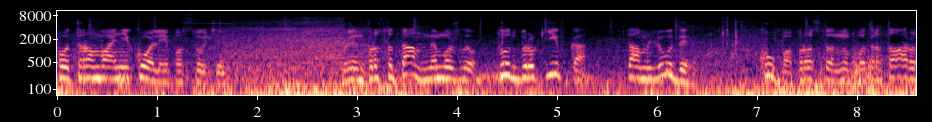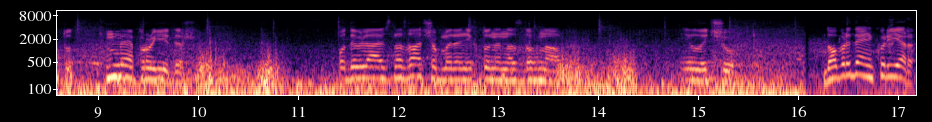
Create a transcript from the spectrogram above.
по трамвайній колії, по суті. Блін, просто там неможливо. Тут бруківка, там люди. Купа, просто ну по тротуару тут не проїдеш. Подивляюсь назад, щоб мене ніхто не наздогнав. І лечу. Добрий день, кур'єр.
